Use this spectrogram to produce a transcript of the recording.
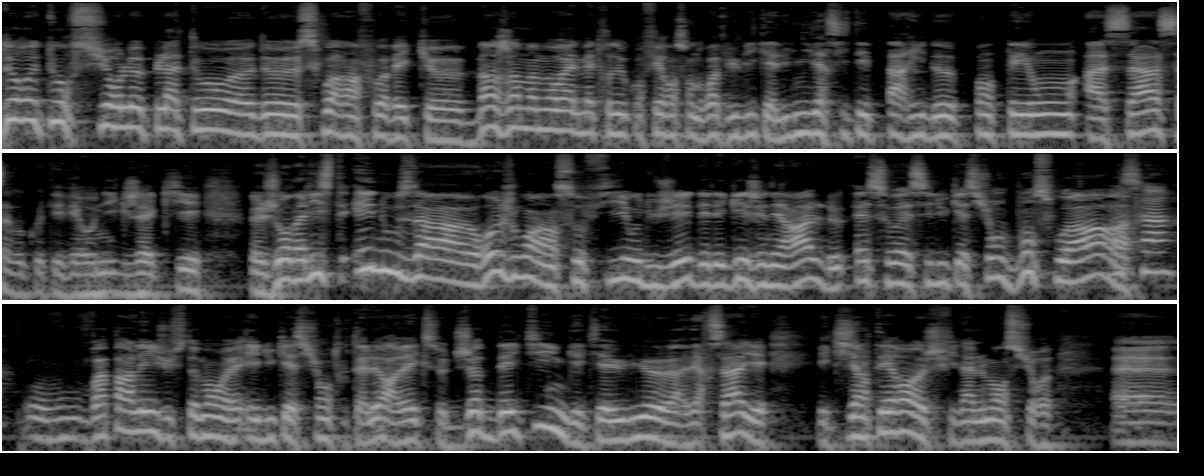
De retour sur le plateau euh, de Soir Info avec euh, Benjamin Morel, maître de conférence en droit public à l'Université Paris de Panthéon Assas. À vos côtés, Véronique Jacquier, euh, journaliste. Et nous a rejoint Sophie Audugé, déléguée générale de SOS Éducation. Bonsoir. Bonsoir. On va parler justement éducation tout à l'heure avec ce job dating qui a eu lieu à Versailles et qui interroge finalement sur euh,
